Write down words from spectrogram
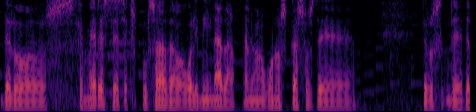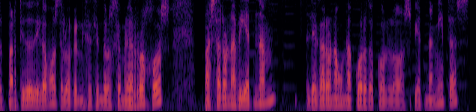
de los gemeres es expulsada o eliminada en algunos casos de, del partido, digamos, de la Organización de los Gemelos Rojos, pasaron a Vietnam, llegaron a un acuerdo con los vietnamitas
